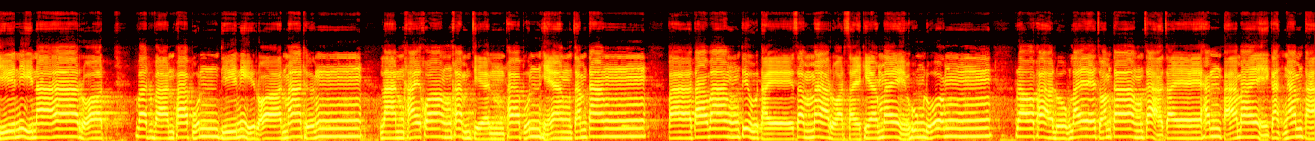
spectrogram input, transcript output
ตีนี่นารอด วัดวานพาปุนตีนี่รอดมาถึงลานขายควางคำเจียนพาปุนเหียงจำตัง ป่าตาว่างติ้วไต่ซ้ำมารอดใส่เทียงไม่หุงหลวง เราพาลูกไหลจอมตั้งจ้าใจ หันป่าไม้กักงามตา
